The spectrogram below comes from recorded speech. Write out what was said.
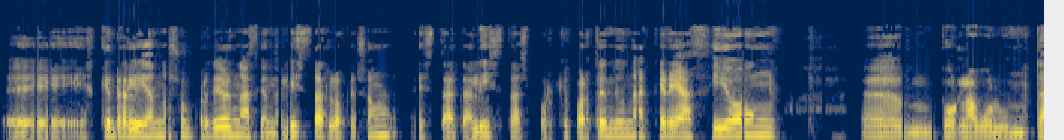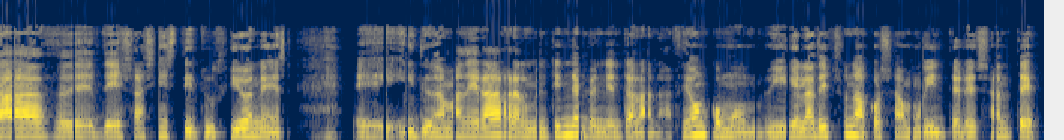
es que en realidad no son partidos nacionalistas, lo que son estatalistas, porque parten de una creación Em, por la voluntad de, esas instituciones eh, y de una manera realmente independiente a la nación. Como Miguel ha dicho una cosa muy interesante,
